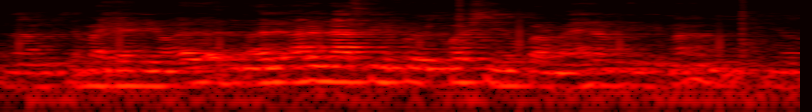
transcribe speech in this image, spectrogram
And I'm in my head, you know, I, I, I didn't ask any further questions, but in my head, I'm thinking, man, you know,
